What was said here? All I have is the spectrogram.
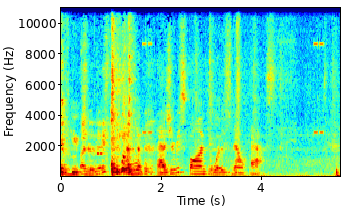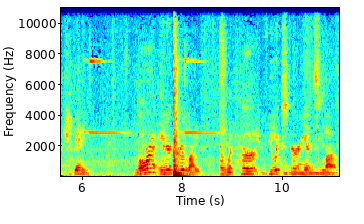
your future as you respond to what is now asked. Benny, Laura entered your life, and with her you experience love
